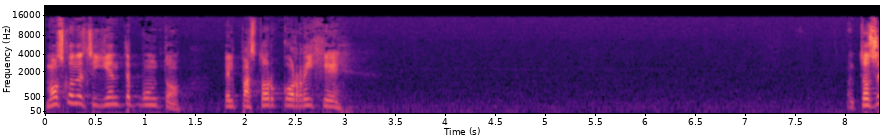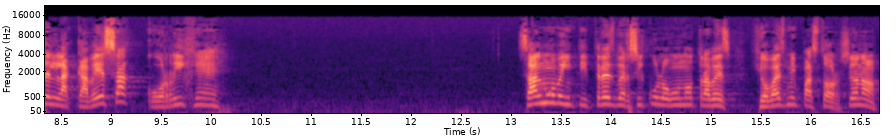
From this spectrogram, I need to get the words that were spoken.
vamos con el siguiente punto. El pastor corrige. Entonces la cabeza corrige. Salmo 23, versículo 1 otra vez. Jehová es mi pastor, ¿sí o no?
